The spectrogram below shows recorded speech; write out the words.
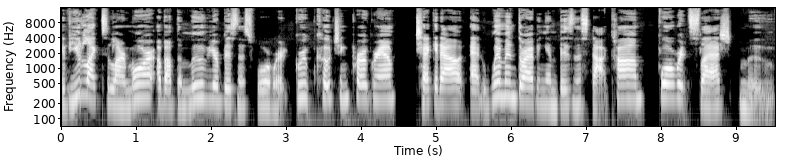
If you'd like to learn more about the Move Your Business Forward group coaching program, check it out at womenthrivingin.business.com forward slash move.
